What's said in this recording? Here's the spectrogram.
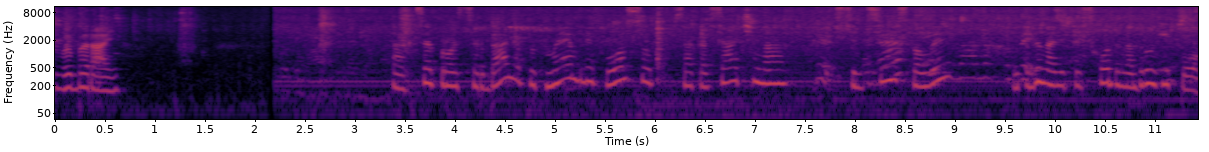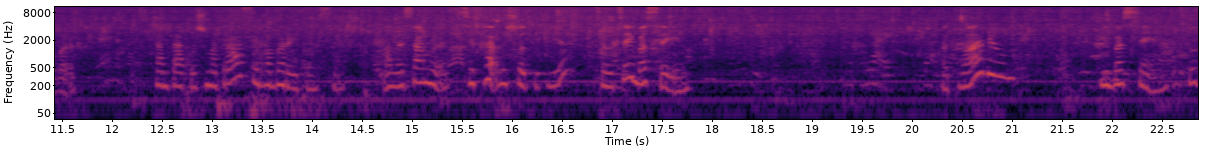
Вибирай. Так, це простір далі. Тут меблі, посуд, всяка всячина, стільці, столи. І туди навіть і сходи на другий поверх. Там також матраси, габаритні все. Але саме цікаве, що тут є, це оцей басейн. Акваріум і басейн. Тут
